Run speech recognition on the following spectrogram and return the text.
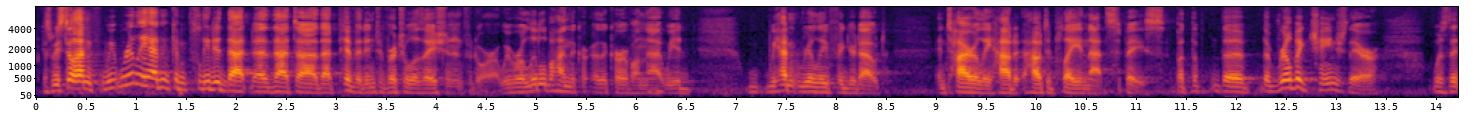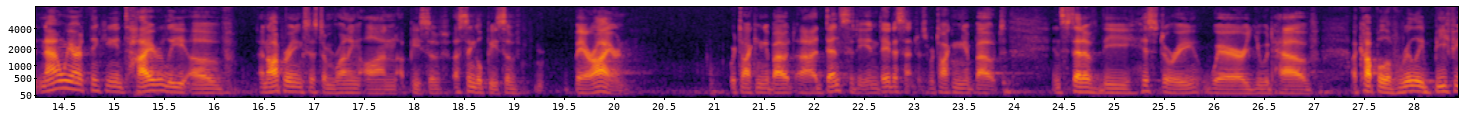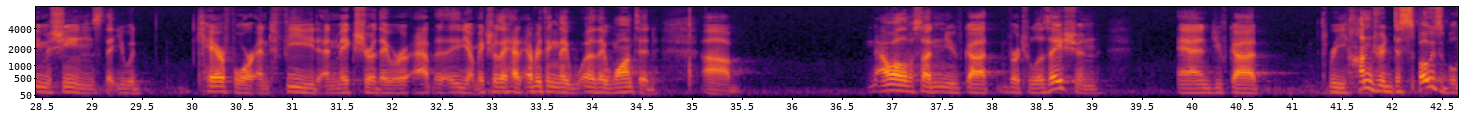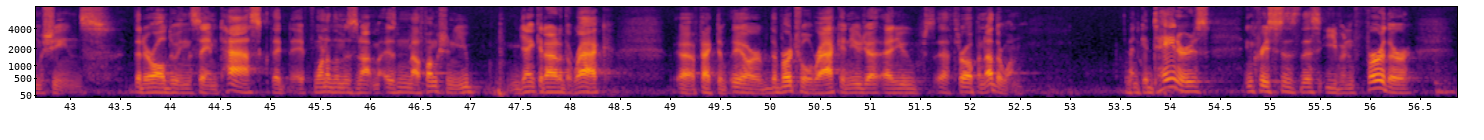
Because we still hadn't, we really hadn't completed that, uh, that, uh, that pivot into virtualization in Fedora. We were a little behind the, cur the curve on that. We, had, we hadn't really figured out entirely how to, how to play in that space. But the, the, the real big change there was that now we aren't thinking entirely of an operating system running on a piece of, a single piece of bare iron. We're talking about uh, density in data centers. We're talking about, instead of the history where you would have a couple of really beefy machines that you would care for and feed and make sure they were, you know, make sure they had everything they, uh, they wanted. Uh, now all of a sudden you've got virtualization and you've got 300 disposable machines that are all doing the same task that if one of them is not is malfunctioning, you yank it out of the rack uh, effectively, or the virtual rack, and you, just, and you uh, throw up another one. And containers increases this even further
